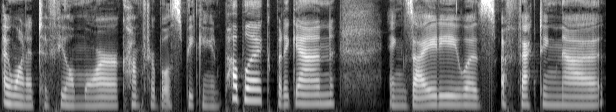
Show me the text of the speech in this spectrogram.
I wanted to feel more comfortable speaking in public, but again, anxiety was affecting that.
